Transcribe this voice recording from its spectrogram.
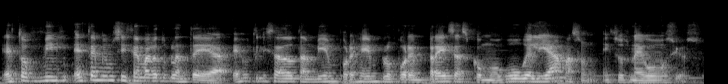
este mismo sistema que tú planteas es utilizado también, por ejemplo, por empresas como Google y Amazon en sus negocios,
